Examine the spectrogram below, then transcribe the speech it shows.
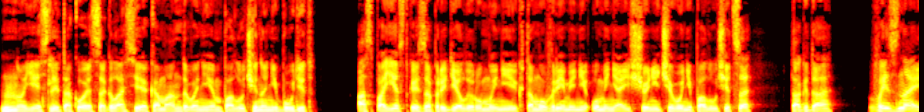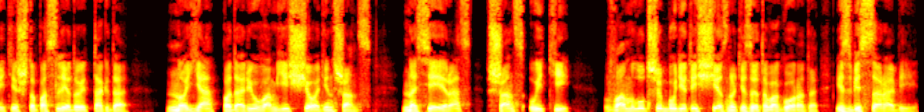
Но если такое согласие командованием получено не будет, а с поездкой за пределы Румынии к тому времени у меня еще ничего не получится, тогда вы знаете, что последует тогда. Но я подарю вам еще один шанс. На сей раз шанс уйти. Вам лучше будет исчезнуть из этого города, из Бессарабии,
